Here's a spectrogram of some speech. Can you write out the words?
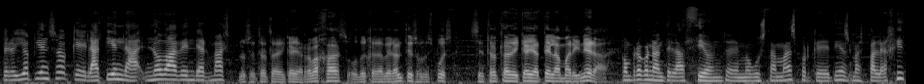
pero yo pienso que la tienda no va a vender más. No se trata de que haya rebajas o deje de haber antes o después, se trata de que haya tela marinera. Compro con antelación, me gusta más porque tienes más para elegir.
